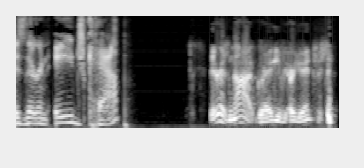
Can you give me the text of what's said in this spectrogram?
Is there an age cap? There is not, Greg. Are you interested?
